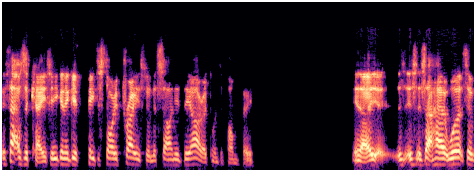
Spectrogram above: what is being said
If that was the case, are you going to give Peter Storrie praise for Lassana Diarra coming to Pompey? You know, is, is, that how it works? So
